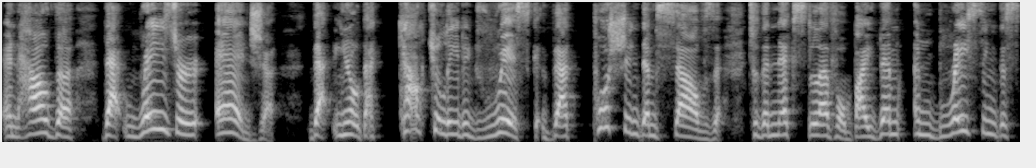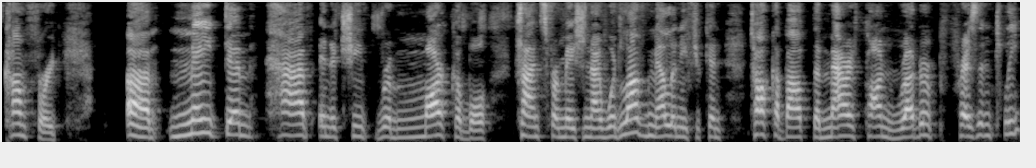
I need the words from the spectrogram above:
and how the, that razor edge, that, you know, that calculated risk, that pushing themselves to the next level by them embracing discomfort, um, made them have and achieve remarkable transformation. I would love, Melanie, if you can talk about the marathon runner presently,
